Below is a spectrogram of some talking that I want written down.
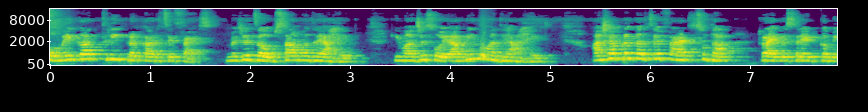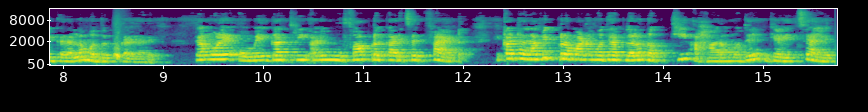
ओमेगा थ्री प्रकारचे फॅट्स म्हणजे जवसामध्ये आहेत किंवा जे सोयाबीनमध्ये आहेत अशा प्रकारचे फॅट्स सुद्धा ट्रायग्लिसराईड कमी करायला मदत करणार आहेत. त्यामुळे ओमेगा थ्री आणि मुफा प्रकारचे फॅट एका ठराविक प्रमाणामध्ये आपल्याला नक्की आहारामध्ये घ्यायचे आहेत.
